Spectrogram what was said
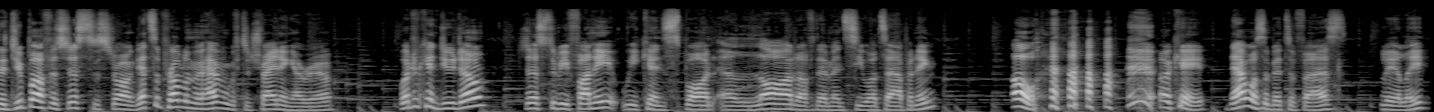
The dupe buff is just too strong. That's the problem we're having with the training area. What we can do though, just to be funny, we can spawn a lot of them and see what's happening. Oh, okay, that was a bit too fast, clearly.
